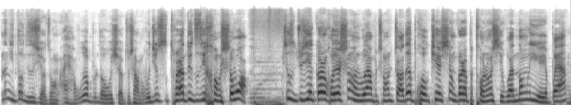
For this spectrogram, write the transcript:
那你到底是想做了？哎呀，我也不知道我想做啥了，我就是突然对自己很失望。就是觉得个儿好像上路也不成，长得也不好看，性格也不讨人喜欢，能力也一般。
